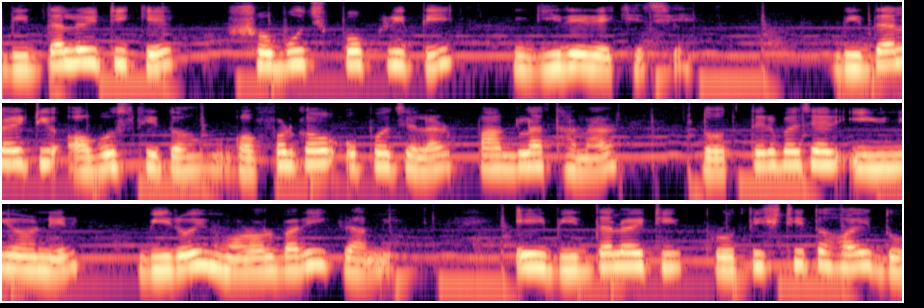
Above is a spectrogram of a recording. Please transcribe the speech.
বিদ্যালয়টিকে সবুজ প্রকৃতি ঘিরে রেখেছে। বিদ্যালয়টি অবস্থিত গফরগাঁও উপজেলার পাগলা থানার দত্তের বাজার ইউনিয়নের বিরই মরলবাড়ি গ্রামে। এই বিদ্যালয়টি প্রতিষ্ঠিত হয় দু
